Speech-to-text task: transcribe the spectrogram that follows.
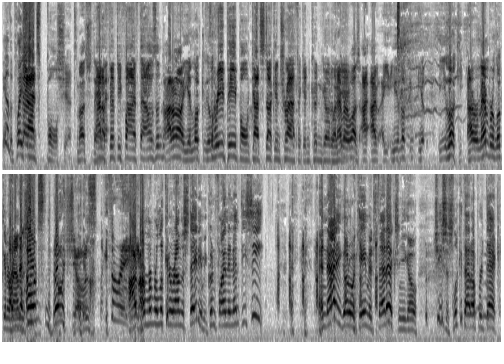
Yeah, the place. That's bullshit. Must Out of fifty-five thousand, I don't know. You look. You look three people got stuck in traffic and couldn't go to whatever the it was. I, I you look. You, you look. I remember looking around. The, Announced no shows. three. I, I remember looking around the stadium. You couldn't find an empty seat. and now you go to a game at FedEx and you go, Jesus, look at that upper deck.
